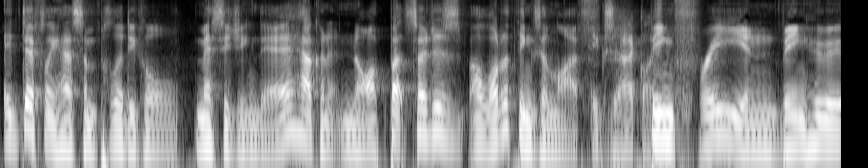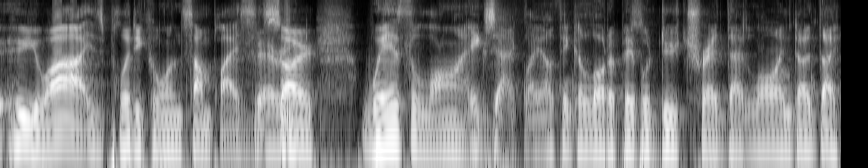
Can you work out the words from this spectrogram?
it definitely has some political messaging there. How can it not? But so does a lot of things in life. Exactly. Being free and being who who you are is political in some places. Very. So where's the line? Exactly. I think a lot of people do tread that line, don't they?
